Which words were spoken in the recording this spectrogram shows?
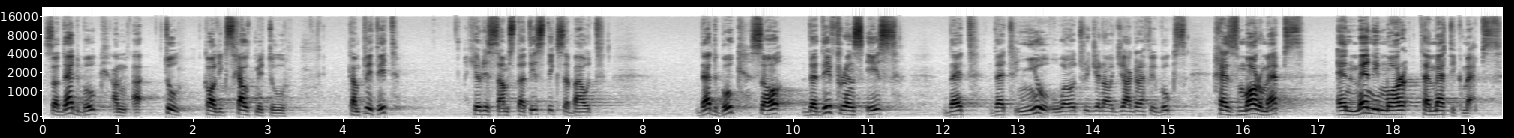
So that book, um, uh, two colleagues helped me to complete it. Here is some statistics about that book. So the difference is that that new World Regional Geography books has more maps and many more thematic maps.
